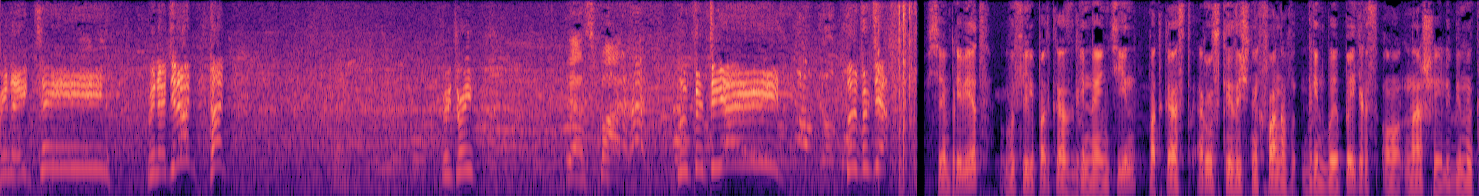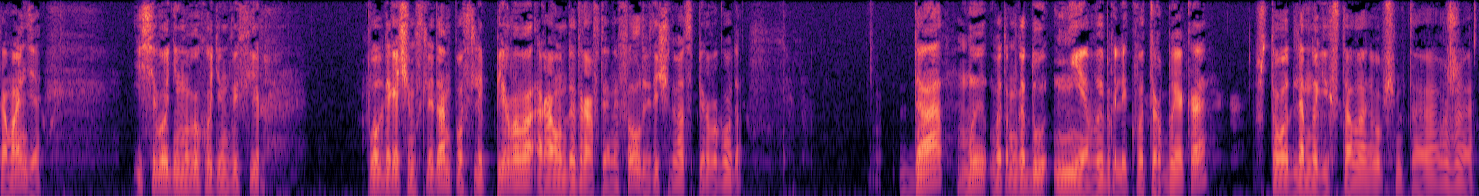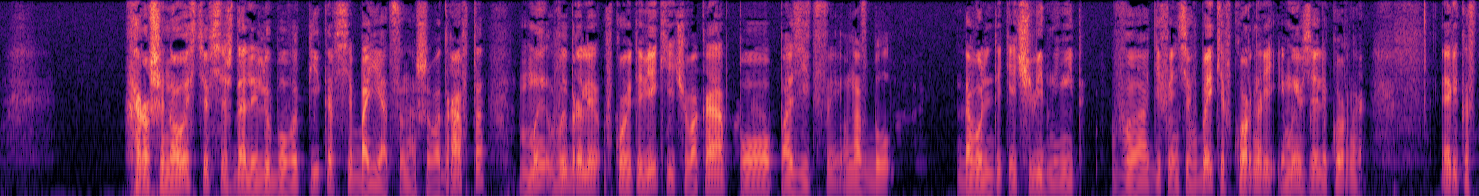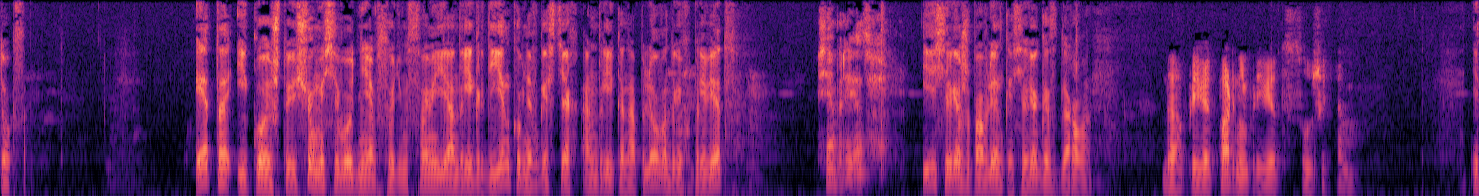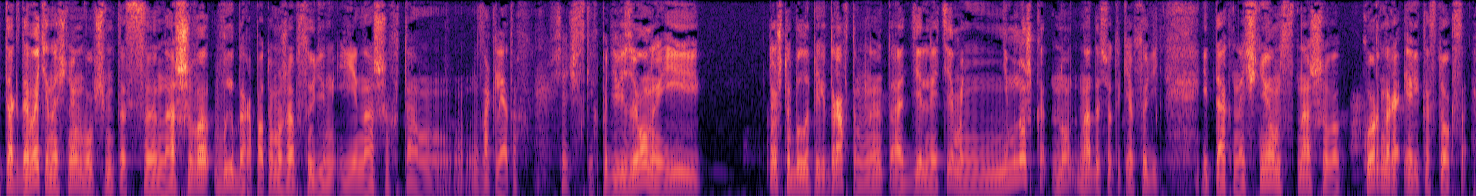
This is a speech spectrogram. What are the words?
Green 18. Green 19. Hut. Hut. Three three. Yeah, spot. Blue 58. Blue 58. Всем привет! В эфире подкаст Green 19, подкаст русскоязычных фанов Green Bay Packers о нашей любимой команде. И сегодня мы выходим в эфир по горячим следам после первого раунда драфта НФЛ 2021 года. Да, мы в этом году не выбрали квотербека, что для многих стало, в общем-то, уже хорошей новостью. Все ждали любого пика, все боятся нашего драфта. Мы выбрали в кои-то веки чувака по позиции. У нас был довольно-таки очевидный нит в дефенсив бэке, в корнере, и мы взяли корнера. Эрика Стокса. Это и кое-что еще мы сегодня обсудим. С вами я, Андрей Гордиенко, у меня в гостях Андрей Коноплев. Андрюха, привет. Всем привет. И Сережа Павленко. Серега, здорово. Да, привет, парни, привет слушателям. Итак, давайте начнем, в общем-то, с нашего выбора. Потом уже обсудим и наших там заклятых всяческих по дивизиону, и то, что было перед драфтом, ну, это отдельная тема, немножко, но надо все-таки обсудить. Итак, начнем с нашего корнера Эрика Стокса.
